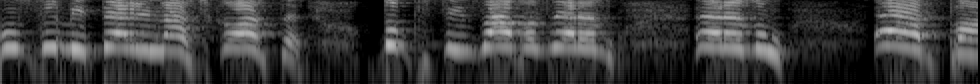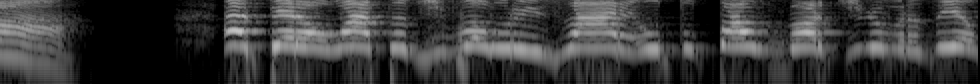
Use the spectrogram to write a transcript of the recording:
um cemitério nas costas. O que tu precisavas era, de- era de um. Epá! A ter a lata de desvalorizar o total de mortes no Brasil.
